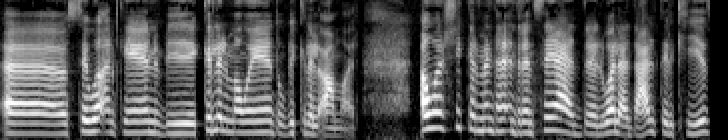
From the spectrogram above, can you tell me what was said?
آه سواء كان بكل المواد وبكل الأعمار. أول شيء كرمال نقدر نساعد الولد على التركيز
